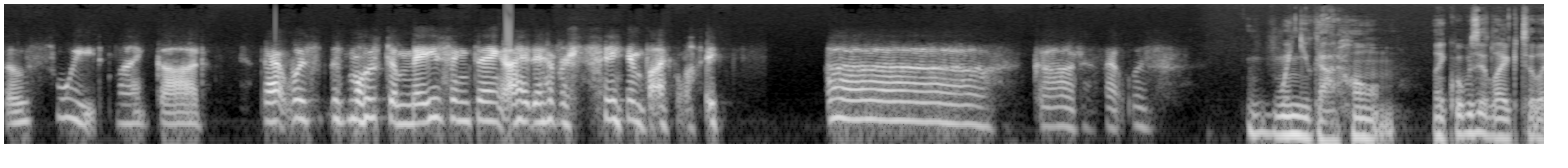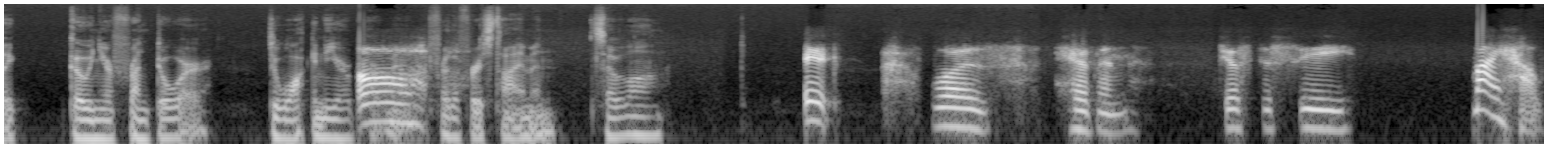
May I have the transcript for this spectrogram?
so sweet. My God. That was the most amazing thing I'd ever seen in my life. Oh, God, that was. When you got home, like, what was it like to, like, go in your front door to walk into your apartment Oh. for the first time in so long? It was heaven just to see my house,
